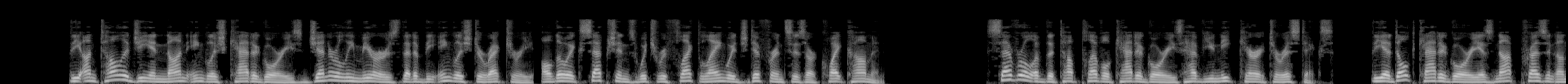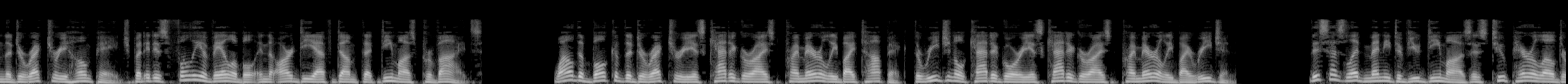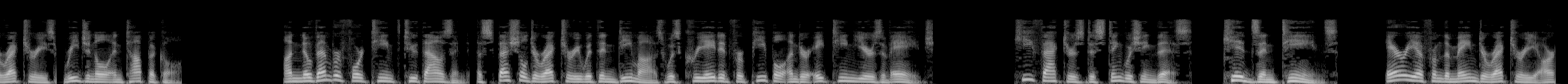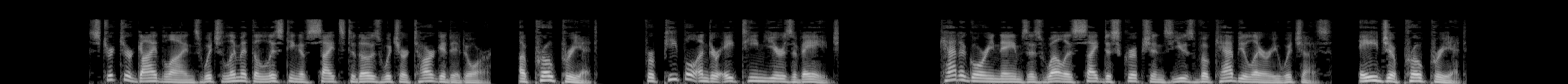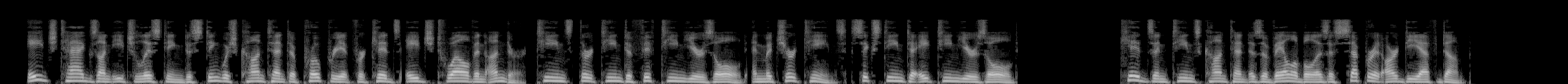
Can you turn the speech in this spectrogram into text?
The ontology in non-English categories generally mirrors that of the English directory, although exceptions which reflect language differences are quite common. Several of the top-level categories have unique characteristics. The adult category is not present on the directory homepage but it is fully available in the RDF dump that DMOZ provides. While the bulk of the directory is categorized primarily by topic, the regional category is categorized primarily by region. This has led many to view DMOZ as two parallel directories, regional and topical. On November 14, 2000, a special directory within DMOZ was created for people under 18 years of age. Key factors distinguishing this kids and teens area from the main directory are stricter guidelines which limit the listing of sites to those which are targeted or appropriate for people under 18 years of age. Category names as well as site descriptions use vocabulary which is age appropriate. Age tags on each listing distinguish content appropriate for kids age 12 and under, teens 13 to 15 years old and mature teens 16 to 18 years old. Kids and teens content is available as a separate RDF dump.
